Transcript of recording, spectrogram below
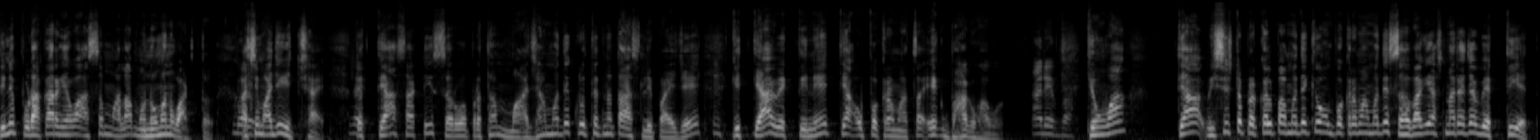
तिने पुढाकार घ्यावा असं मला मनोमन वाटतं अशी माझी इच्छा आहे. तर त्यासाठी सर्वप्रथम माझ्यामध्ये कृतज्ञता असली पाहिजे की त्या व्यक्तीने त्या उपक्रमाचा एक भाग व्हावं. अरे किंवा त्या विशिष्ट प्रकल्पामध्ये किंवा उपक्रमामध्ये सहभागी असणाऱ्या ज्या व्यक्ती आहेत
